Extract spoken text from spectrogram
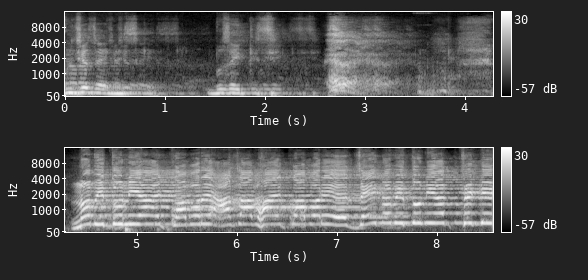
বুঝে যায় আজকে বুঝাইতেছি। নবী দুনিয়ায় কবরে আজাব হয় কবরে, যেই নবী দুনিয়ার থেকে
